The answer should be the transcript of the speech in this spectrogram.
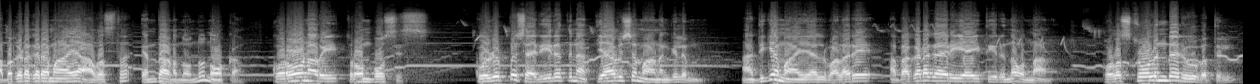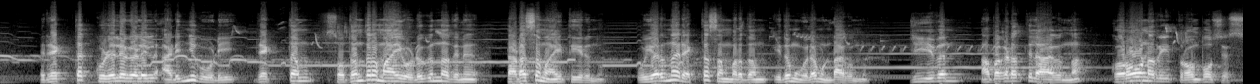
അപകടകരമായ അവസ്ഥ എന്താണെന്നൊന്ന് നോക്കാം. കൊറോണറി ത്രോംബോസിസ് കൊഴുപ്പ് ശരീരത്തിന് അത്യാവശ്യമാണെങ്കിലും അധികമായാൽ വളരെ അപകടകാരിയായി തീരുന്ന ഒന്നാണ്. കൊളസ്ട്രോളിന്റെ രൂപത്തിൽ രക്തക്കുഴലുകളിൽ അടിഞ്ഞുകൂടി രക്തം സ്വതന്ത്രമായി ഒഴുകുന്നതിന് തടസ്സമായി തീരുന്നു. ഉയർന്ന രക്തസമ്മർദ്ദം ഇതുമൂലം ഉണ്ടാകുന്നു. ജീവൻ അപകടത്തിലാകുന്ന കൊറോണറി ത്രോംബോസിസ്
